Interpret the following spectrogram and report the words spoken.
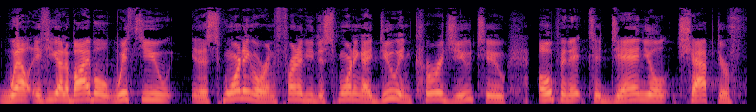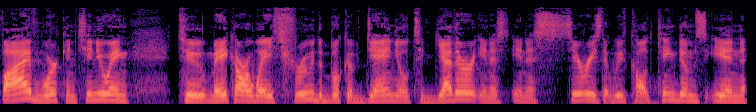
Well, if you got a Bible with you this morning or in front of you this morning, I do encourage you to open it to Daniel chapter 5. We're continuing to make our way through the book of Daniel together in a, in a series that we've called Kingdoms in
